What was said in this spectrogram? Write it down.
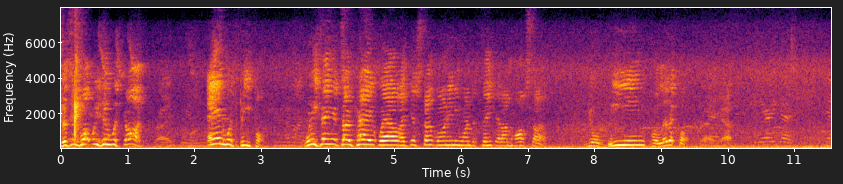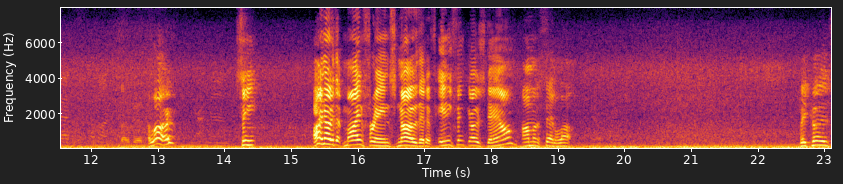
This is what we do with God and with people. We think it's okay, well, I just don't want anyone to think that I'm hostile. You're being political. Very good. Yes. Come on. Hello? See, I know that my friends know that if anything goes down, I'm going to settle up. Because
